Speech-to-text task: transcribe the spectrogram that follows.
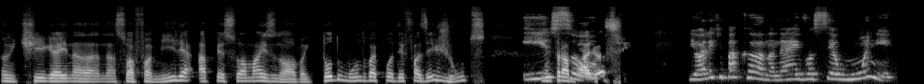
antiga aí na, na sua família a pessoa mais nova, e todo mundo vai poder fazer juntos Isso. um trabalho assim. E olha que bacana, né? E você une,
